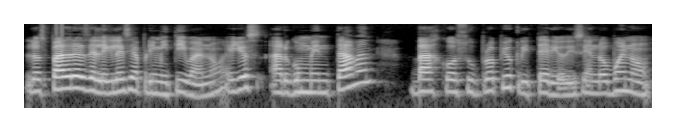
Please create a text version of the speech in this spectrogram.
los padres de la iglesia primitiva, ¿no? Ellos argumentaban bajo su propio criterio, diciendo, bueno,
